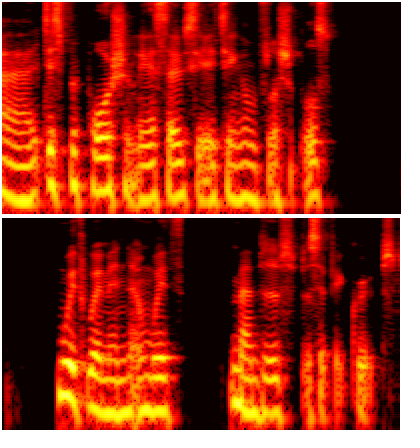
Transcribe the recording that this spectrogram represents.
uh, disproportionately associating unflushables with women and with members of specific groups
